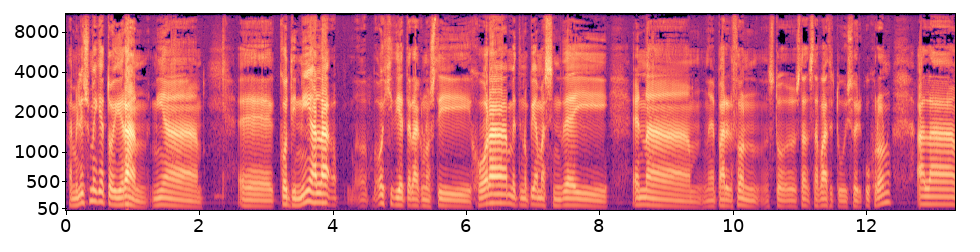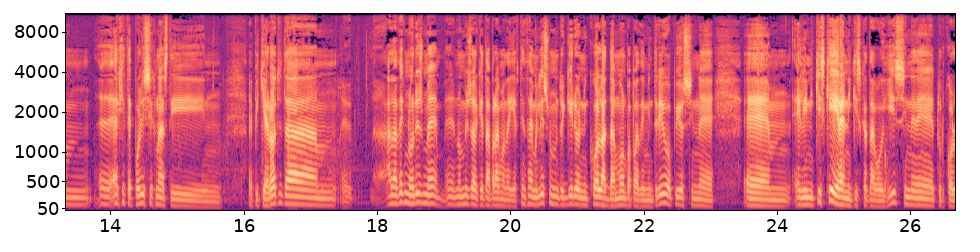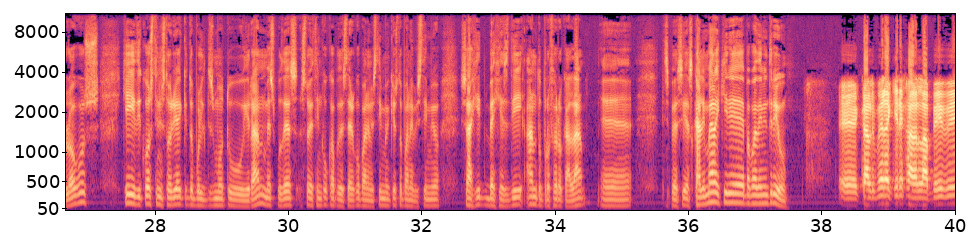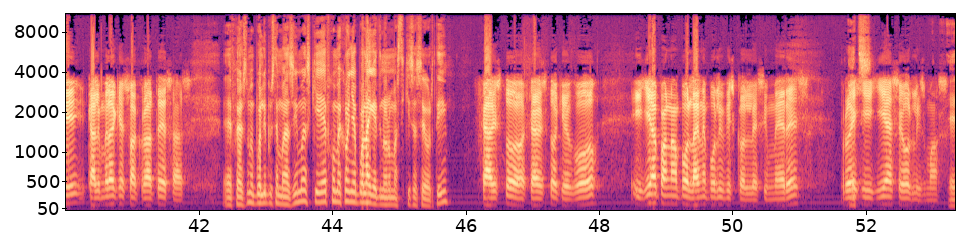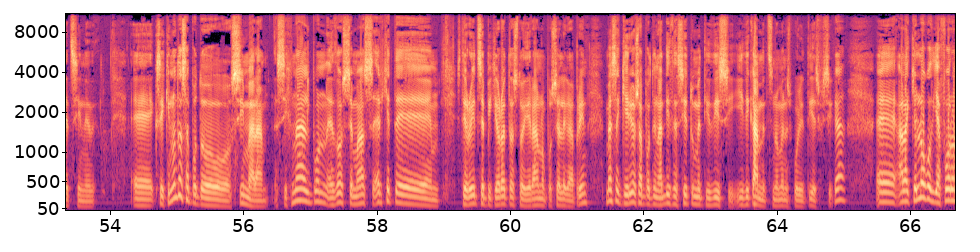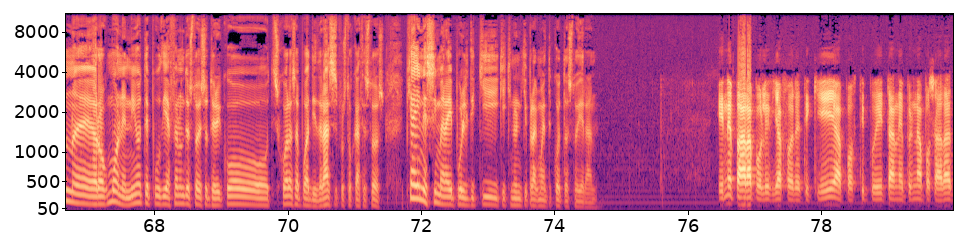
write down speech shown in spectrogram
Θα μιλήσουμε για το Ιράν, μια ε, κοντινή αλλά ε, όχι ιδιαίτερα γνωστή χώρα με την οποία μας συνδέει ένα ε, παρελθόν στο, στα, στα βάθη του ιστορικού χρόνου αλλά ε, έρχεται πολύ συχνά στην επικαιρότητα αλλά δεν γνωρίζουμε ε, νομίζω αρκετά πράγματα για αυτήν. Θα μιλήσουμε με τον κύριο Νικόλα Νταμόν Παπαδημητρίου, ο οποίος είναι ε, ελληνικής και ιρανικής καταγωγής, είναι τουρκολόγος και ειδικός στην ιστορία και τον πολιτισμό του Ιράν, με σπουδές στο Εθνικό Καποδεστερικό Πανεπιστήμιο και στο Πανεπιστήμιο Σαχίτ Μπεχεσδί, αν το προφέρω καλά, ε, της Περσίας. Καλημέρα κύριε Παπαδημητρίου. Ε, καλημέρα κύριε Χαραλαμπίδη, καλημέρα και στους ακροατές σας. Ευχαριστούμε πολύ που είστε μαζί μας και εύχομαι χρόνια πολλά για την ονομαστική σας εορτή. Ευχαριστώ, ευχαριστώ και εγώ. Υγεία πάνω απ' όλα. Είναι πολύ δύσκολες ημέρες. Προέχει υγεία σε όλους μας. Έτσι είναι. Ε, ξεκινώντας από το σήμερα, συχνά λοιπόν εδώ σε εμάς έρχεται στη ροή της επικαιρότητας στο Ιράν, όπως έλεγα πριν, μέσα κυρίως από την αντίθεσή του με τη Δύση, ειδικά με τις ΗΠΑ φυσικά, ε, αλλά και λόγω διαφόρων ε, ρογμών ενίοτε που διαφαίνονται στο εσωτερικό της χώρας από αντιδράσεις προς το καθεστώς. Ποια είναι σήμερα η πολιτική και κοινωνική πραγματικότητα στο Ιράν; Είναι πάρα πολύ διαφορετική από αυτή που ήταν πριν από 40-41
